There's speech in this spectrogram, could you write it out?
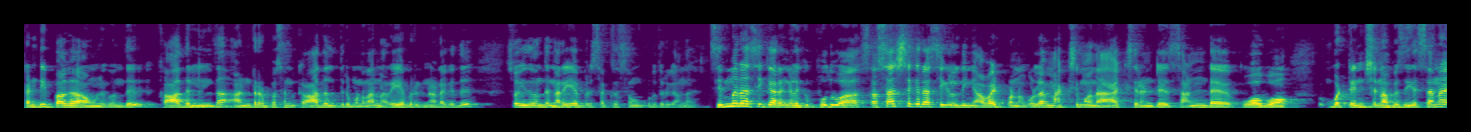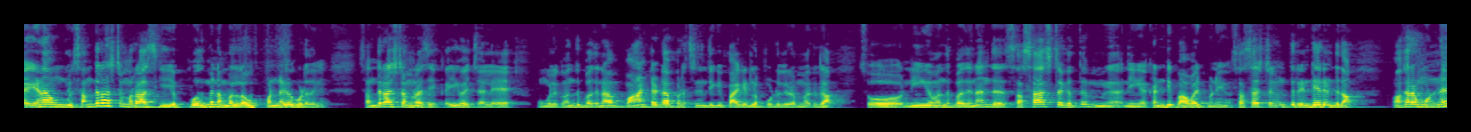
கண்டிப்பாக அவங்களுக்கு வந்து காதலில் தான் ஹண்ட்ரட் பர்சன்ட் காதல் திருமணம் தான் நிறைய பேருக்கு நடக்குது. ஸோ இது வந்து நிறைய பேர் சக்ஸஸாகவும் கொடுத்துருக்காங்க. சிம்ம ராசிக்காரங்களுக்கு பொதுவாக சசாஷ்டக ராசிகள் நீங்கள் அவாய்ட் பண்ணக்குள்ள மேக்ஸிமம் அந்த ஆக்சிடென்ட்டு சண்டை கோபம் ரொம்ப டென்ஷனாக பேசுங்க சன ஏன்னா உங்களுக்கு சந்திராஷ்டம ராசியை எப்போதுமே நம்ம லவ் பண்ணவே கூடாதுங்க. சந்திராஷ்டம ராசியை கை வச்சாலே உங்களுக்கு வந்து பார்த்தீங்கன்னா வாண்டடாக பிரச்சனை தூக்கி பாக்கெட்டில் போட்டுக்கிற மாதிரி தான் ஸோ நீங்கள் வந்து பார்த்தீங்கன்னா இந்த சசாஷ்டகத்தை நீங்கள் கண்டிப்பாக அவாய்ட் பண்ணுவீங்க சசாஷ்டகம் வந்து ரெண்டே ரெண்டு தான். மகரம் ஒன்று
